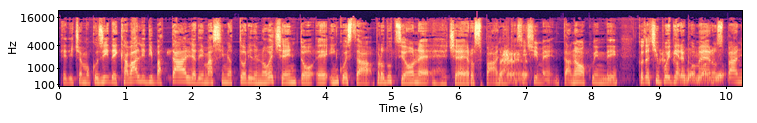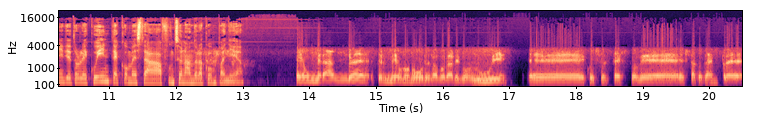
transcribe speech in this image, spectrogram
eh, diciamo così, dei cavalli di battaglia dei massimi attori del Novecento e in questa produzione eh, c'è eh. che si cimenta, no? Quindi cosa ci puoi dire? Com'è Rospagni dietro le quinte e come sta funzionando la compagnia? È un grande, per me è un onore lavorare con lui, eh, questo è il testo che è stato sempre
